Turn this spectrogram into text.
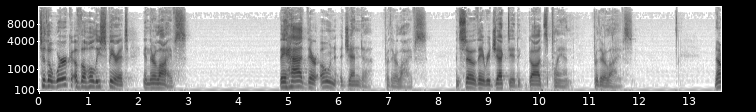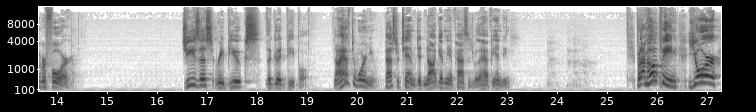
to the work of the Holy Spirit in their lives. They had their own agenda for their lives, and so they rejected God's plan for their lives. Number four, Jesus rebukes the good people. Now, I have to warn you, Pastor Tim did not give me a passage with a happy ending. But I'm hoping your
